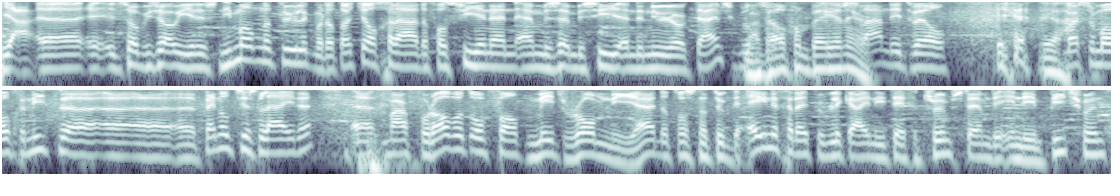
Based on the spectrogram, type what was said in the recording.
Ja, uh, sowieso hier is niemand natuurlijk, maar dat had je al geraden van CNN, MSNBC en de New York Times. Ik bedoel, maar wel van BNR. Ze slaan dit wel, ja. maar ze mogen niet uh, uh, paneltjes leiden. maar vooral wat opvalt, Mitt Romney. Hè, dat was natuurlijk de enige republikein die tegen Trump stemde in de impeachment.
